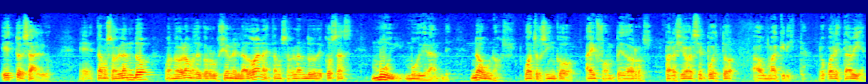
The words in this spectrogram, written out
Esto es algo. Eh, estamos hablando cuando hablamos de corrupción en la aduana, estamos hablando de cosas muy, muy grandes, no unos 4 o 5 iPhone pedorros para llevarse puesto a un macrista, lo cual está bien,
